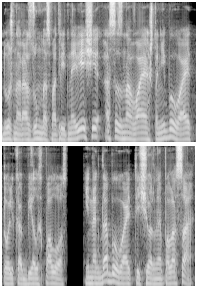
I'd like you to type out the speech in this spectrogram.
Нужно разумно смотреть на вещи, осознавая, что не бывает только белых полос. Иногда бывает и черная полоса,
